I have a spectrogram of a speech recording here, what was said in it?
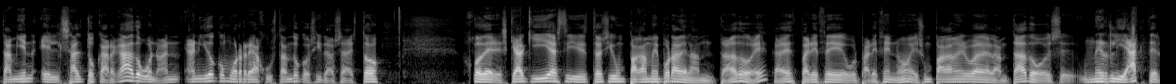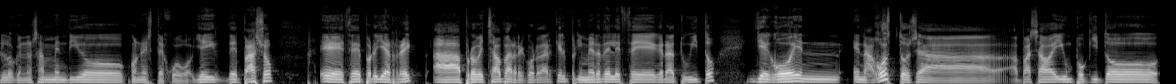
También el salto cargado, bueno, han, han ido como reajustando cositas, o sea, esto Joder, es que aquí esto ha sido un págame por adelantado, ¿eh? Cada vez parece, parece no, es un págame por adelantado, es eh, un early access lo que nos han vendido con este juego. Y de paso, eh, CD Projekt Red ha aprovechado para recordar que el primer DLC gratuito llegó en, en agosto, o sea, ha pasado ahí un poquito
